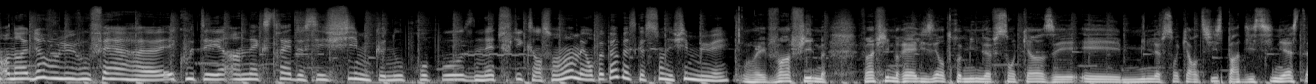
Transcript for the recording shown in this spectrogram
on aurait bien voulu vous faire euh, écouter un extrait de ces films que nous propose Netflix en ce moment, mais on peut pas parce que ce sont des films muets. Oui, 20 films, 20 films réalisés entre 1915 et, 1946 par des cinéastes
